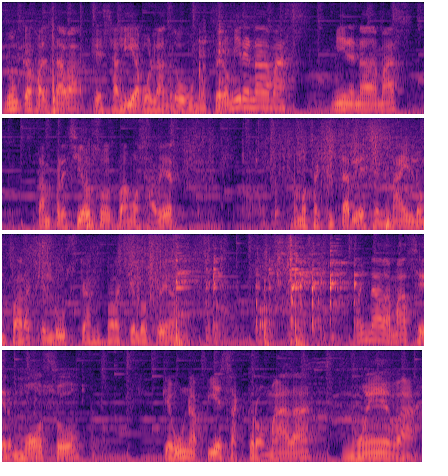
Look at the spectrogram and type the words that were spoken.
nunca faltaba que salía volando uno. Pero miren nada más, miren nada más, están preciosos, vamos a ver. Vamos a quitarles el nylon para que luzcan, para que los vean. No hay nada más hermoso que una pieza cromada nueva.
